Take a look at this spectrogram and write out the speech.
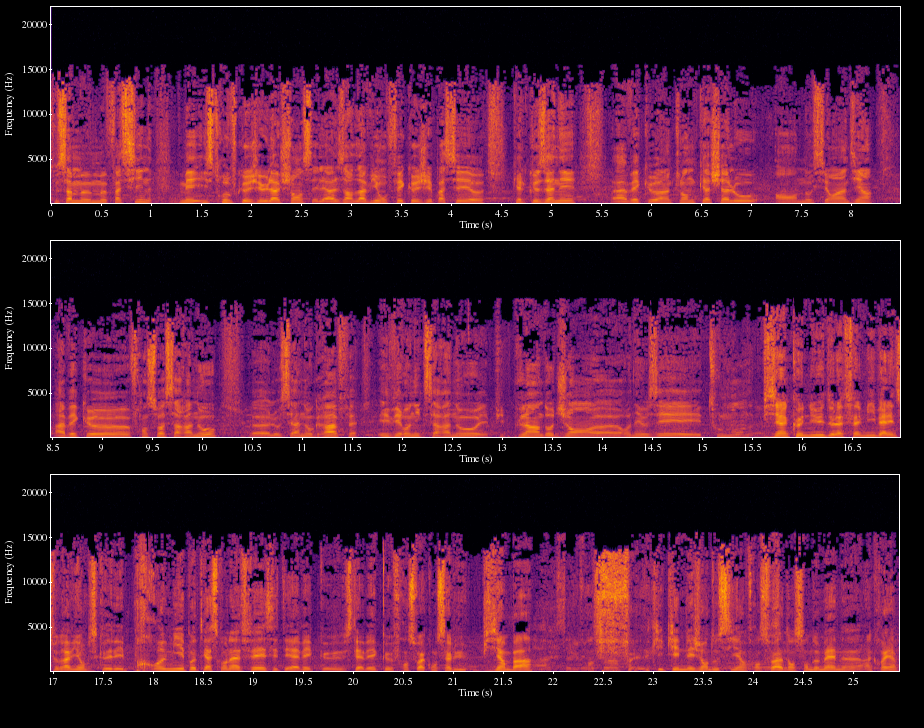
tout ça me, me, fascine. Mais il se trouve que j'ai eu la chance et les hasards de la vie ont fait que j'ai passé euh, quelques années avec euh, un clan de cachalots en océan Indien, avec euh, François Sarano, l'océanographe, et Véronique Sarano, et puis plein d'autres gens, René Osé et tout le monde. Bien connu de la famille Baleine sous Gravillon, parce que les premiers podcasts qu'on a fait, c'était avec, euh, c'était avec euh, François qu'on salue bien bas, ah, salut François. Qui, qui, est une légende aussi, hein, François, dans son domaine, euh, incroyable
